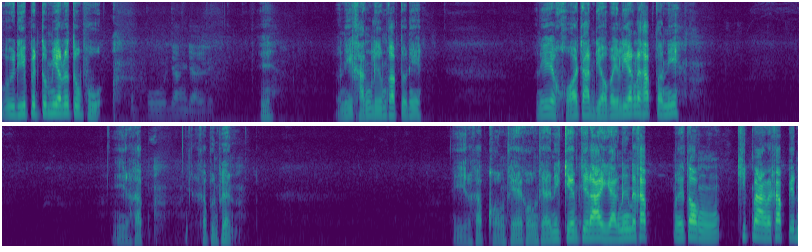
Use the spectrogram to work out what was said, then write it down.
อุ้ยดีเป็นตัวเมียหรือตัวผู้ตัวผูย่างใหญ่เลยตัวนี้ขังลืมครับตัวนี้ตัวนี้จะขอจานเดี่ยวไปเลี้ยงแล้วครับ ตอนนี้ นี่แหละครับนี่แหละครับเพื่อนๆนี่แหละครับของแท้ของแท้นี่เกมเจไดอีกอย่างหนึ่งนะครับ ไม่ต้องคิดมากนะครับ เป็น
